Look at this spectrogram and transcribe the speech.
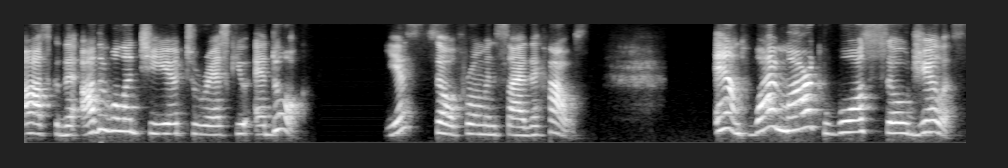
asked the other volunteer to rescue a dog. Yes. So from inside the house. And why Mark was so jealous?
